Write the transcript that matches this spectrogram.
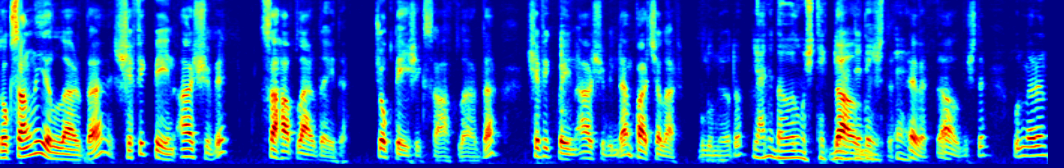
90'lı yıllarda Şefik Bey'in arşivi sahaflardaydı. Çok değişik sahaflarda. Şefik Bey'in arşivinden parçalar bulunuyordu. Yani dağılmış tek bir yerde değil. Dağılmıştı. Evet. Evet. dağılmıştı. Bunların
